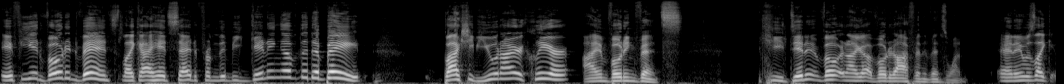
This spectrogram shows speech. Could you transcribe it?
if he had voted Vince, like I had said from the beginning of the debate, Black Sheep, you and I are clear. I am voting Vince. He didn't vote, and I got voted off, and the Vince won. And it was like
